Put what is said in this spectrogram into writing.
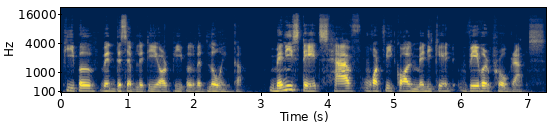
people with disability or people with low income. Many states have what we call Medicaid waiver programs.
